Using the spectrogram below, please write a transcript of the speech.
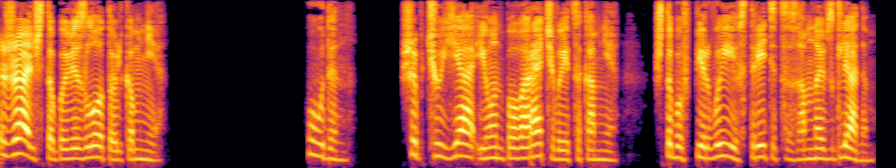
Жаль, что повезло только мне. Уден, шепчу я, и он поворачивается ко мне, чтобы впервые встретиться со мной взглядом.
